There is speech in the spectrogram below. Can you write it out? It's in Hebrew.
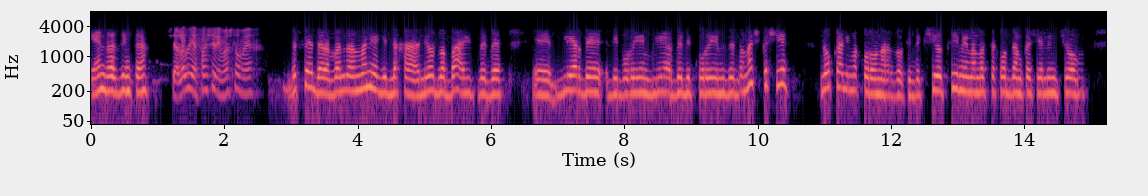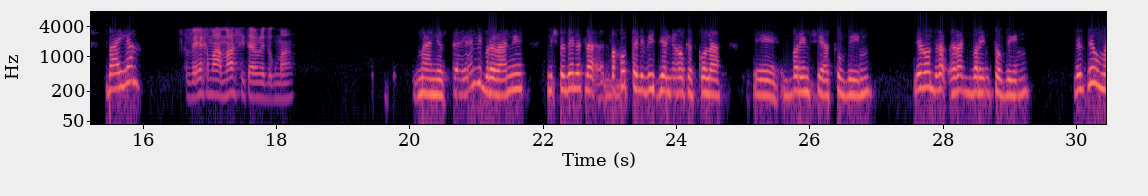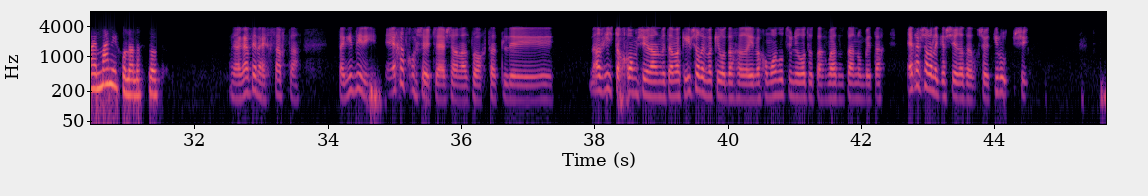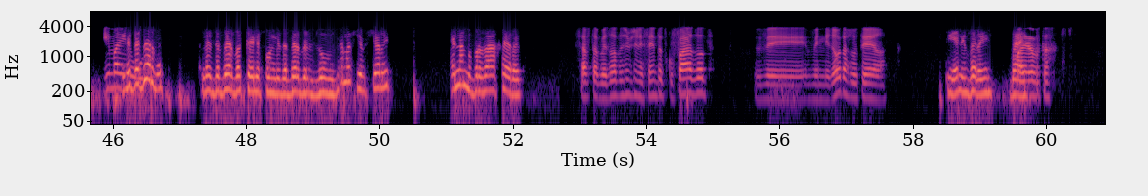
כן, רזינקה. שלום יפה שלי, מה שלומך? בסדר, אבל מה אני אגיד לך, להיות בבית ובלי הרבה דיבורים, בלי הרבה ביקורים, זה ממש קשה. לא קל עם הקורונה הזאת, וכשיוצאים עם המסכות גם קשה לנשום. בעיה. ואיך, מה, מה עשית היום לדוגמה? מה אני עושה? אין לי ברירה, אני משתדלת פחות טלוויזיה לראות את כל הדברים שעצובים, לראות רק דברים טובים, וזהו, מה, מה אני יכולה לעשות? התגעגעתי אלייך, סבתא. תגידי לי, איך את חושבת שהיה אפשר לעזור קצת ל... להרגיש את החום שלנו ואת המכה, אי אפשר לבקר אותך הרי, ואנחנו מאוד רוצים לראות אותך, ואת אותנו בטח. איך אפשר לגשר את זה, את חושבת? כאילו, ש... אם היינו... לדבר, לדבר בטלפון, לדבר בזום, זה מה שאפשרי. אין לנו ברירה אחרת. סבתא, בעזרת השם שנסיים את התקופה הזאת, ו... ונראה אותך יותר. תהיה לי בריא. Bye. Bye, Avita.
